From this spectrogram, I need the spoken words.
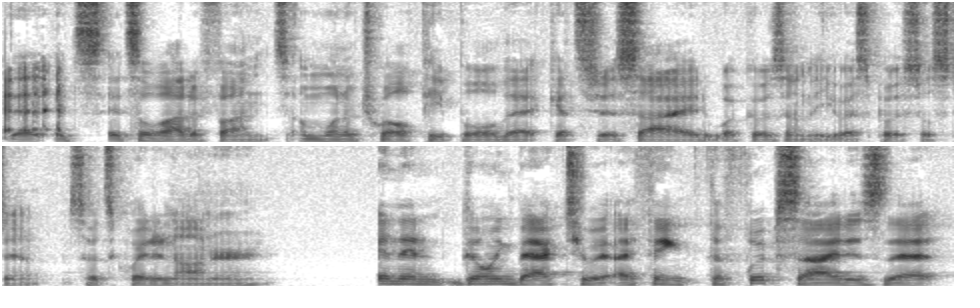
it's it's a lot of fun. I'm one of 12 people that gets to decide what goes on the US postal stamp. So it's quite an honor. And then going back to it, I think the flip side is that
